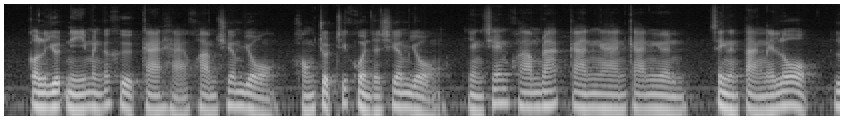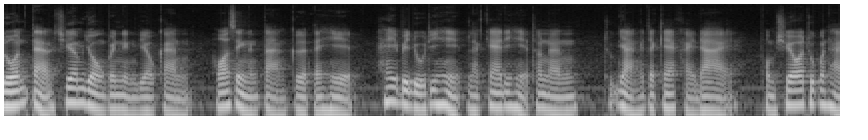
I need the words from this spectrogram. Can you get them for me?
ำๆกลยุทธ์นี้มันก็คือการหาความเชื่อมโยงของจุดที่ควรจะเชื่อมโยง อย่างเช่น ความรักการงานการเงิน สิ่งต่างๆ ในโลก ล้วนแต่เชื่อมโยงเป็นหนึ่งเดียวกัน เพราะว่าสิ่งต่างๆ เกิดแต่เหตุ ให้ไปดูที่เหตุและแก้ที่เหตุเท่านั้น ทุกอย่างก็จะแก้ไขได้ ผมเชื่อว่าทุกปัญหา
